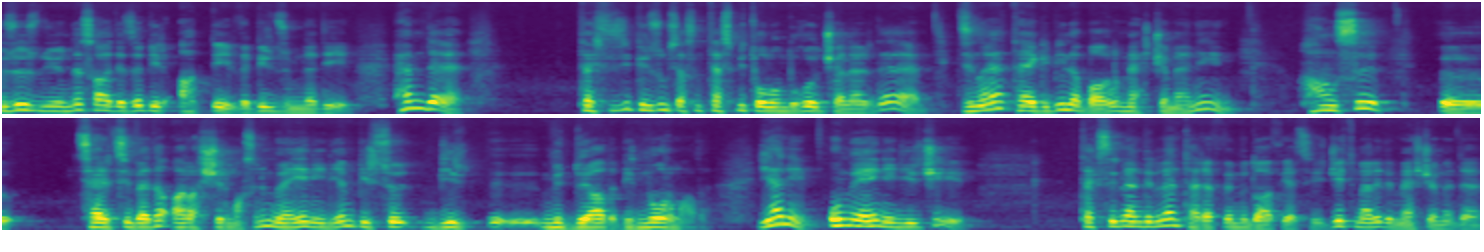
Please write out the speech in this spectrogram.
öz-özlüyündə sadəcə bir ad deyil və bir cümlə deyil. Həm də təşxisi prezumpsiyasının təsbit olunduğu ölkələrdə cinayət təqibi ilə bağlı məhkəmənin hansı e, çərçivədə araşdırmasını müəyyən edən bir söz, bir e, müddəadır, bir normadır. Yəni o müəyyən eləyir ki, təqsirləndirilən tərəf və müdafiəçi getməlidir məhkəmədə,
